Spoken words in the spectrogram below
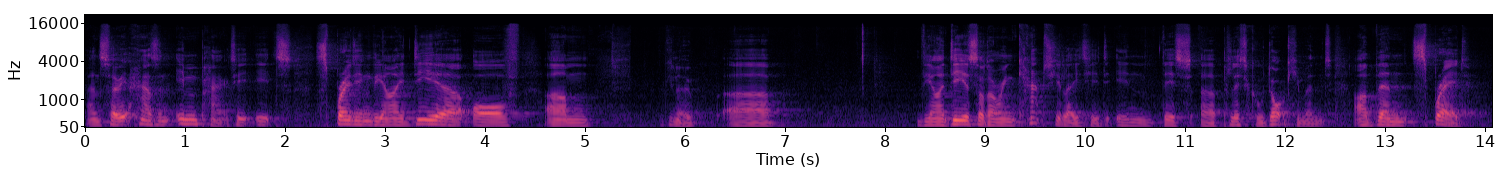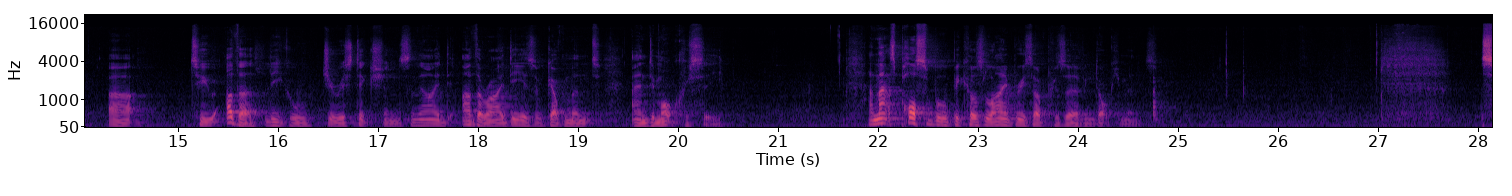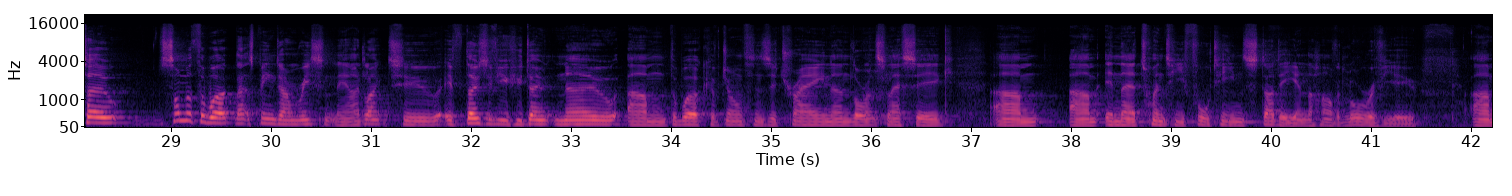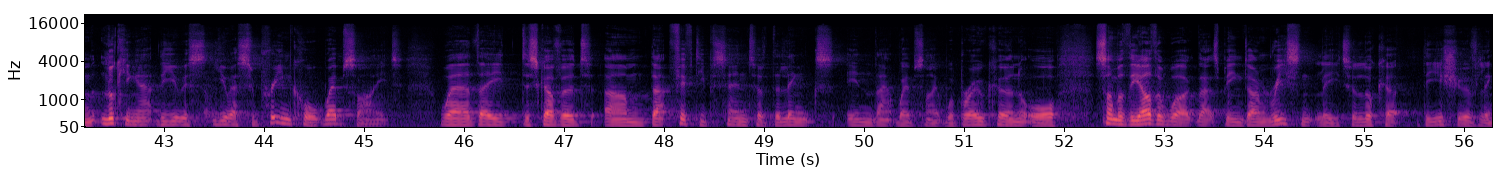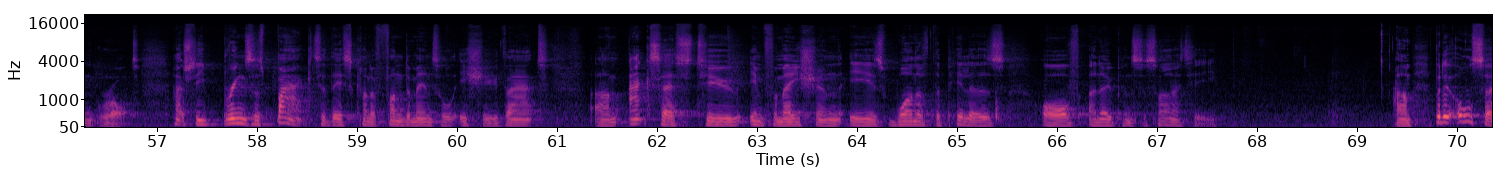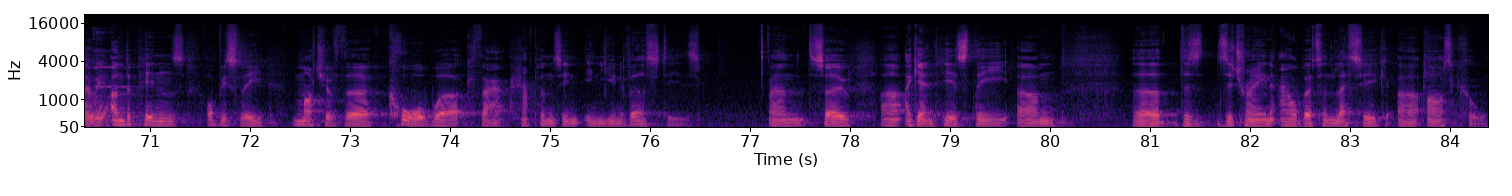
And so it has an impact. It, it's spreading the idea of, um, you know, uh, the ideas that are encapsulated in this uh, political document are then spread uh, to other legal jurisdictions and other ideas of government and democracy. And that's possible because libraries are preserving documents. So some of the work that's been done recently, I'd like to, if those of you who don't know um, the work of Jonathan Zittrain and Lawrence Lessig um, um, in their 2014 study in the Harvard Law Review, um, looking at the US, US Supreme Court website, where they discovered um, that 50% of the links in that website were broken, or some of the other work that's been done recently to look at the issue of link rot, actually brings us back to this kind of fundamental issue that um, access to information is one of the pillars of an open society. Um, but it also it underpins, obviously, much of the core work that happens in, in universities. And so, uh, again, here's the, um, uh, the Zittrain, Albert, and Lessig uh, article.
